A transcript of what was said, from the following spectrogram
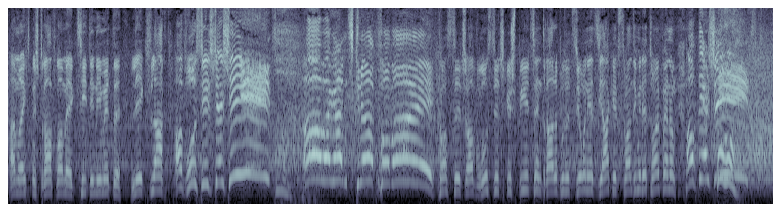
am rechten Strafraumeck, zieht in die Mitte, legt flach auf Rustic, der schießt! Aber ganz knapp vorbei! Kostic auf Rustic gespielt, zentrale Position, jetzt Jakic, 20 Meter Torentfernung, auch der schießt!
